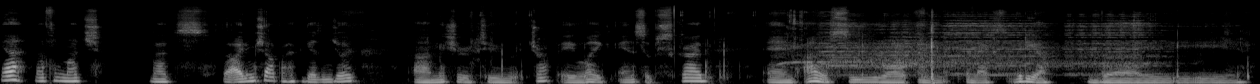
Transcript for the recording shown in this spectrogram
yeah, nothing much. That's the item shop. I hope you guys enjoyed. Uh, make sure to drop a like and subscribe, and I will see you all in the next video. Bye.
